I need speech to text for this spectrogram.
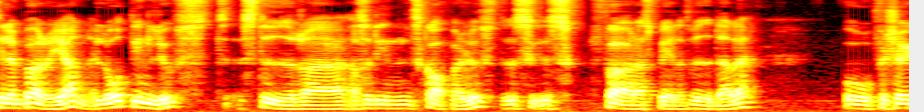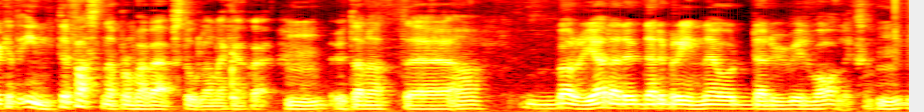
till en början, låt din lust styra, alltså din skaparlust föra spelet vidare. Och försök att inte fastna på de här vävstolarna kanske. Utan att eh, ja, börja där det, där det brinner och där du vill vara liksom.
